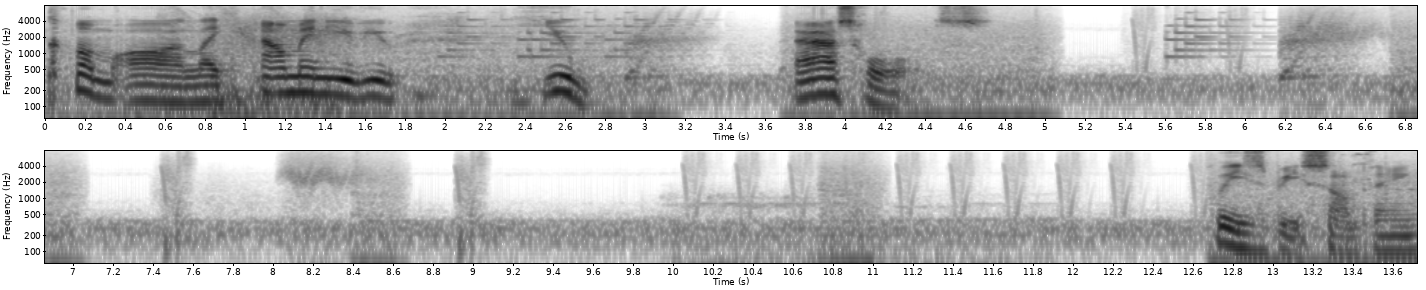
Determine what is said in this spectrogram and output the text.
Come on, like how many of you, you assholes. Please be something.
